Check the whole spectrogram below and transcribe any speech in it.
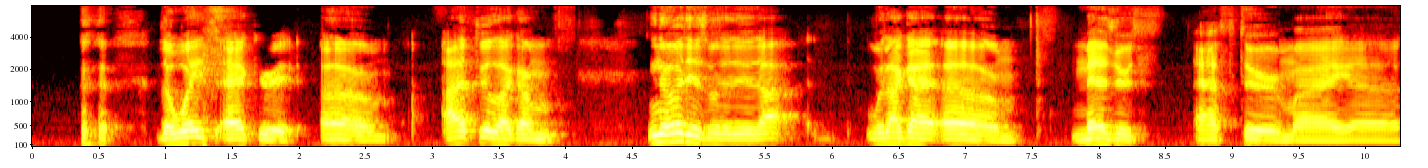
the weight's accurate. Um, I feel like I'm. You know, it is what it is. I, when I got um, measured after my uh,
